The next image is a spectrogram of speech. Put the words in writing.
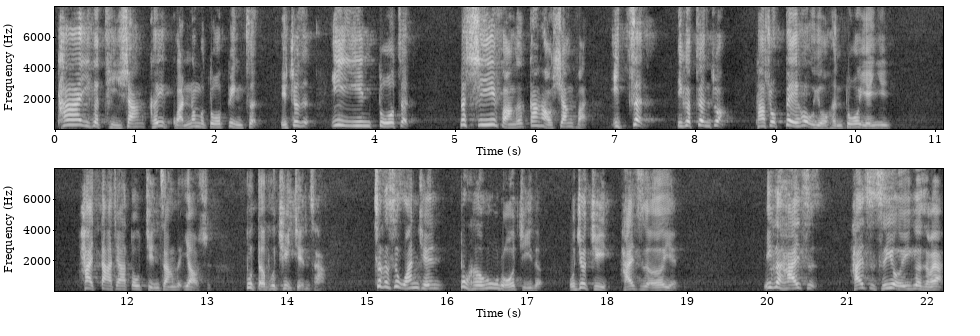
它一个体香可以管那么多病症，也就是。一因多症，那西医反而刚好相反，一症一个症状，他说背后有很多原因，害大家都紧张的要死，不得不去检查，这个是完全不合乎逻辑的。我就举孩子而言，一个孩子，孩子只有一个怎么样？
